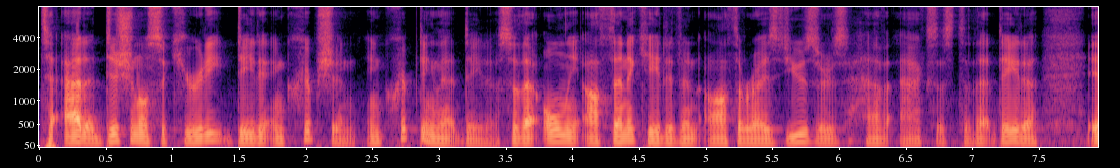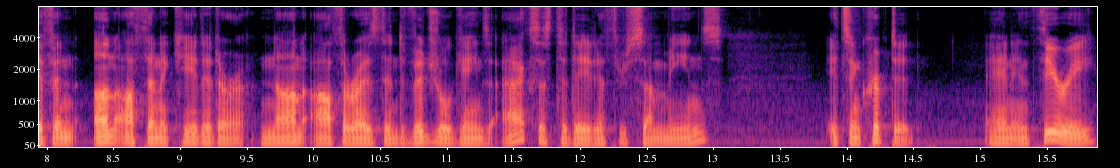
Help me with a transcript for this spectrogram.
To add additional security, data encryption, encrypting that data so that only authenticated and authorized users have access to that data. If an unauthenticated or non authorized individual gains access to data through some means, it's encrypted. And in theory,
